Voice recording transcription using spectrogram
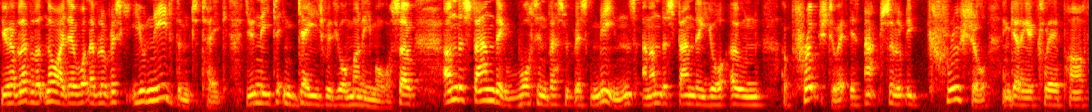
You have level, no idea what level of risk you need them to take. You need to engage with your money more. So, understanding what investment risk means and understanding your own approach to it is absolutely crucial in getting a clear path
